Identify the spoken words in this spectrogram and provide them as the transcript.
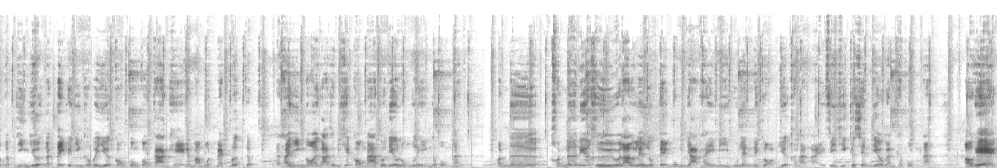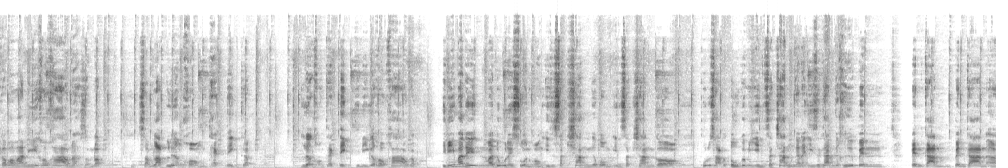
ษครับยิ่งเยอะนักเตะก็ยิ่งเข้าไปเยอะกองกงกองกลางแห่กันมาหมดแบ็กเบิร์กครับแต่ถ้ายิ่งน้อยก็อาจจะมีแค่กองหน้าตัวเดียวหลงเหลงครับผมนะคอนเนอร์คอนเนอร์นี่ก็คือเวลาเราเล่นลูกเตะมุมอยากให้มีผู้เล่นในกรอบเยอะขนาดไหนฟรีคิกก็เช่นเดียวกันครับผมนะโอเค ก็ประมาณนี้คร่าวๆนะสำหรับสำหรับเรื่องของแท็กติกครับเรื่องของแท็กติกทีนี้ก็คร่าวๆครับ ทีนี้มาในมาดูในส่วนของ instruction ครับผม instruction ก็ผู้รักษาประตูก็มี instruction เหมือนกันนะ instruction ก็คือเป็นเป็นการเป็นการเอ่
